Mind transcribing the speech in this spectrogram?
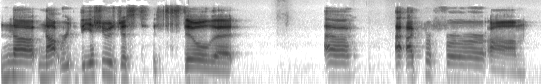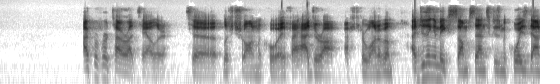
No, not re- the issue is just still that uh, I, I prefer um, I prefer Tyrod Taylor to LeSean McCoy if I had to roster one of them. I do think it makes some sense because McCoy's down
